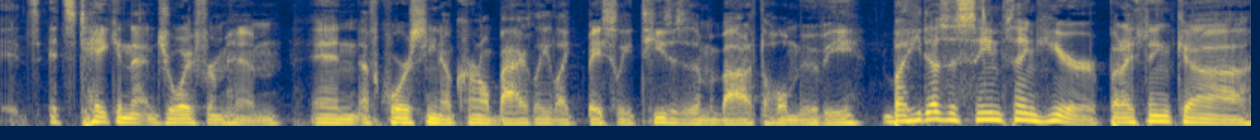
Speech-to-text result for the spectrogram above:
It's it's taken that joy from him. And of course, you know, Colonel Bagley like basically teases him about it the whole movie. But he does the same thing here. But I think uh,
